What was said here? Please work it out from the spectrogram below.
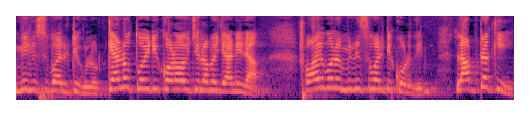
মিউনিসিপ্যালিটিগুলোর কেন তৈরি করা হয়েছিল আমি জানি না। সবাই বলে মিউনিসিপ্যালিটি করে দিন। লাভটা কি?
